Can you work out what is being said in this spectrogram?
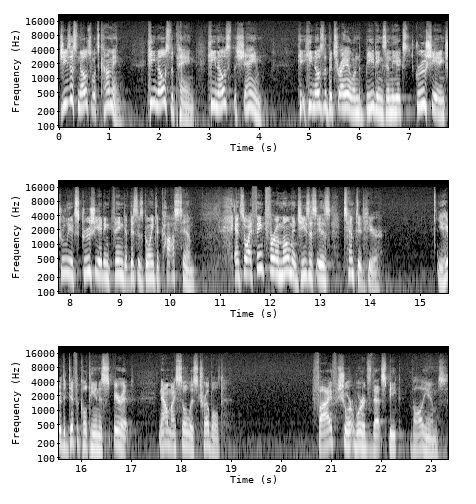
Jesus knows what's coming. He knows the pain, he knows the shame. He, he knows the betrayal and the beatings and the excruciating, truly excruciating thing that this is going to cost him. And so I think for a moment Jesus is tempted here. You hear the difficulty in his spirit. Now my soul is troubled. Five short words that speak volumes.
